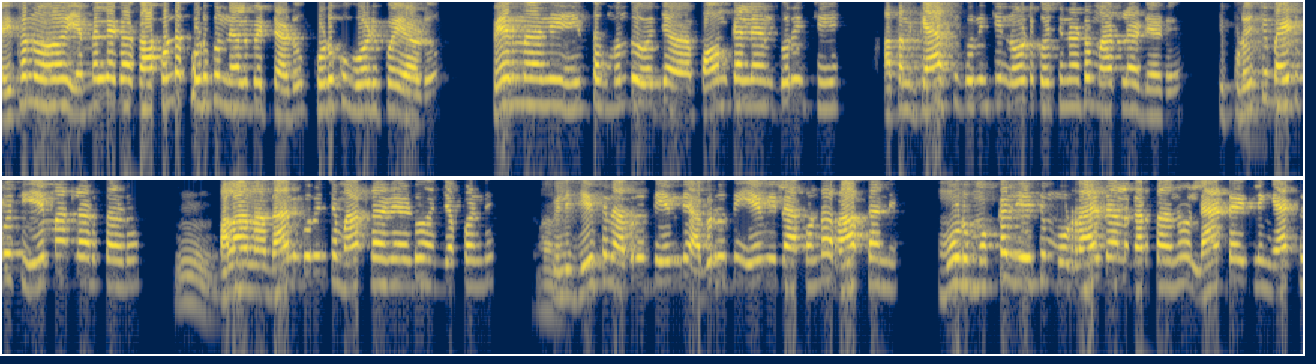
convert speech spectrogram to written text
ఇతను ఎమ్మెల్యేగా కాకుండా కొడుకుని నిలబెట్టాడు కొడుకు ఓడిపోయాడు. పేరు నాని ఇంతకు ముందు పవన్ కళ్యాణ్ గురించి అతని క్యాస్ట్ గురించి నోటికి వచ్చినట్టు మాట్లాడాడు. ఇప్పుడు వచ్చి బయటకు వచ్చి ఏం మాట్లాడతాడు? ఫలానా దాని గురించి మాట్లాడాడు అని చెప్పండి. వీళ్ళు చేసిన అభివృద్ధి ఏంది? అభివృద్ధి ఏమీ లేకుండా రాష్ట్రాన్ని మూడు మొక్కలు చేసి మూడు రాజధానులు కడతాను ల్యాండ్ టైటిలింగ్ యాక్ట్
